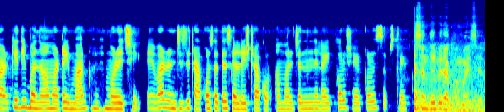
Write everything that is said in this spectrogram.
કારકિર્દી બનાવવા માટે માર્ગ મળે છે. એવા રણજીત ઠાકોર સાથે શૈલેષ ઠાકોર. અમારા ચેનલને લાઇક કરો શેર કરો સબસ્ક્રાઈબ કરો. સંદર્ભે રાખવામાં આવી સાહેબ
